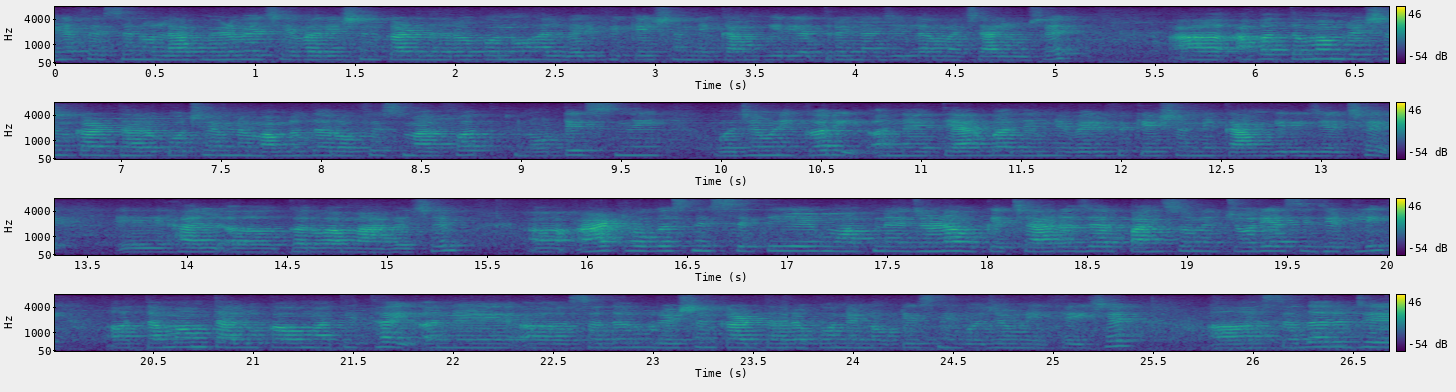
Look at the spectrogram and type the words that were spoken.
એનએફએસએનો લાભ મેળવે છે એવા રેશન કાર્ડ ધારકોનું હાલ વેરિફિકેશનની કામગીરી અત્રેના જિલ્લામાં ચાલુ છે. આવા તમામ રેશન કાર્ડ ધારકો છે, એમને મામલતદાર ઓફિસ મારફત નોટિસની વજવણી કરી અને ત્યારબાદ એમની વેરિફિકેશનની કામગીરી જે છે એ હાલ કરવામાં આવે છે. આઠ ઓગસ્ટની સ્થિતિએ હું આપને જણાવું કે ચાર હજાર પાંચસો ને ચોર્યાસી જેટલી તમામ તાલુકાઓમાંથી થઈ અને સદરનું રેશન કાર્ડ ધારકોને નોટિસની વજવણી થઈ છે. સદર જે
